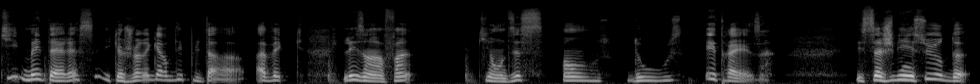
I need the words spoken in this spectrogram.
qui m'intéresse et que je vais regarder plus tard avec les enfants qui ont 10, 11, 12 et 13 ans. Il s'agit bien sûr de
